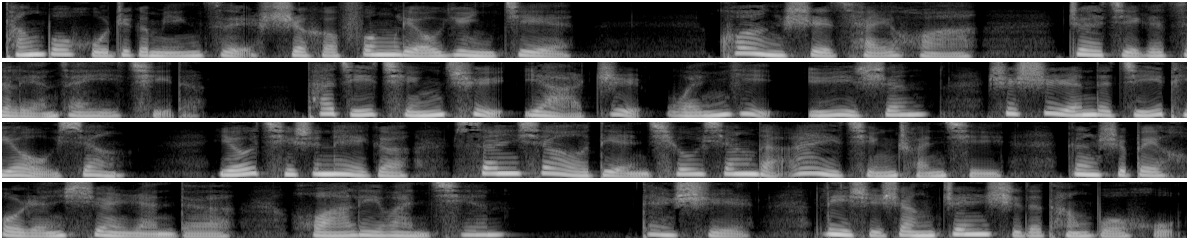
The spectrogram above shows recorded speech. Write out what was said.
唐伯虎这个名字是和风流韵界、旷世才华这几个字连在一起的。他集情趣、雅致、文艺于一身，是世人的集体偶像。尤其是那个三笑点秋香的爱情传奇，更是被后人渲染的华丽万千。但是，历史上真实的唐伯虎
